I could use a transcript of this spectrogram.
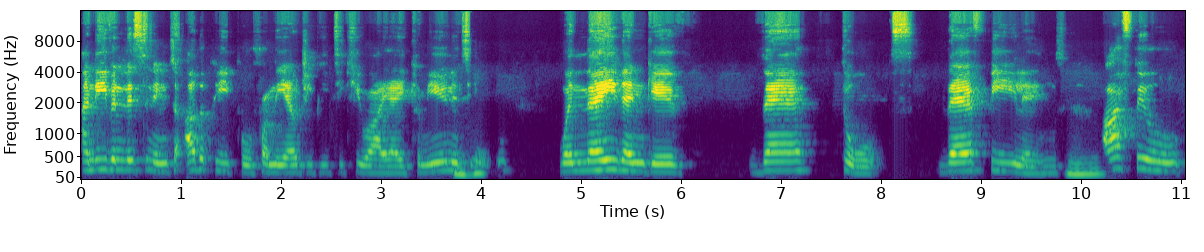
and even listening to other people from the LGBTQIA community mhm, when they then give their thoughts their feelings, Mhm. I feel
